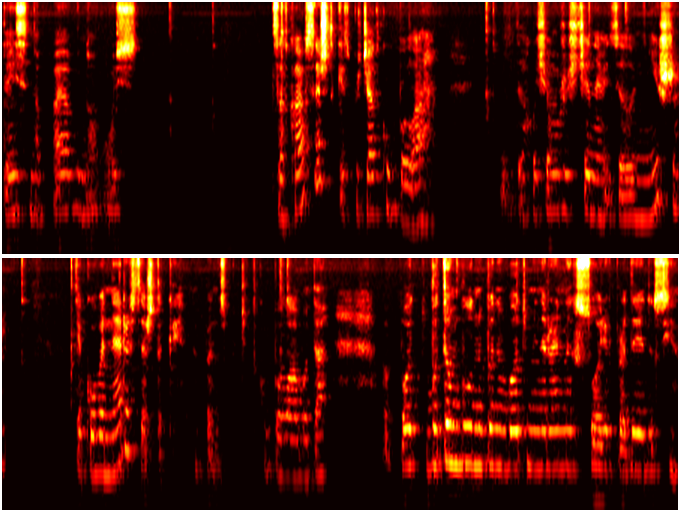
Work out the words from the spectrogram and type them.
Десь, напевно, ось така все ж таки спочатку була. Хоча, може, ще навіть зеленіше. як у Венери все ж таки. Напевно, спочатку була вода. Бо там було, напевно, багато мінеральних солів, правда, я досі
